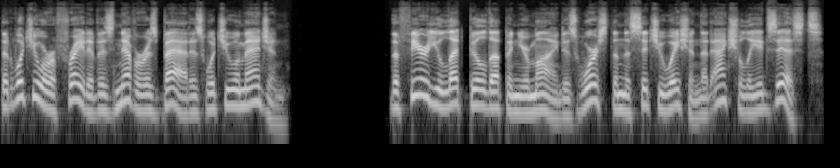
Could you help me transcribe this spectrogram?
that what you are afraid of is never as bad as what you imagine. The fear you let build up in your mind is worse than the situation that actually exists.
